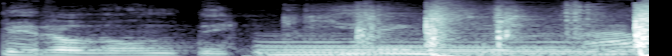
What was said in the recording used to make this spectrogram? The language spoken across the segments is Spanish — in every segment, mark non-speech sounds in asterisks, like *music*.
pero donde quieren llenar.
